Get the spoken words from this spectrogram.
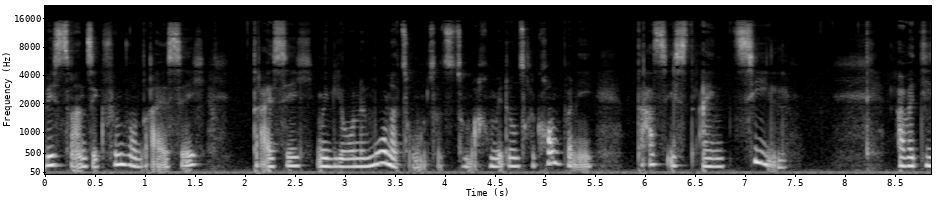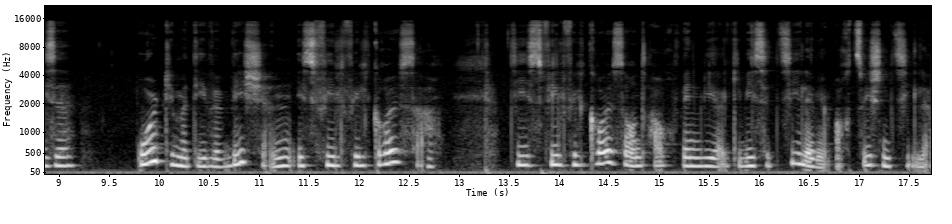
bis 2035 30 Millionen Monatsumsatz zu machen mit unserer Company. Das ist ein Ziel. Aber diese ultimative Vision ist viel, viel größer. Die ist viel, viel größer und auch wenn wir gewisse Ziele, wir haben auch Zwischenziele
